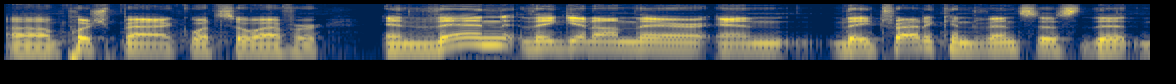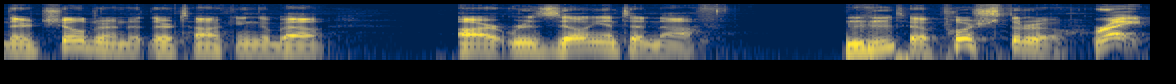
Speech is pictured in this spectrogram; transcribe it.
uh, pushback whatsoever. And then they get on there and they try to convince us that their children that they're talking about are resilient enough to push through. Right.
